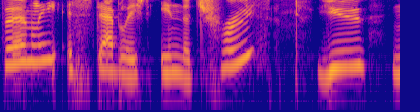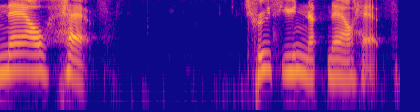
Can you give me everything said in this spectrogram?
firmly established in the truth you now have. Truth you now have.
